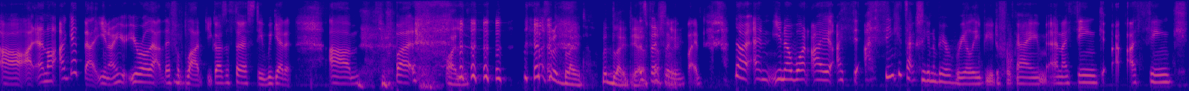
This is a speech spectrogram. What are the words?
uh, and I, I, get that you know? You're all out there for blood. You guys are thirsty. We get it. Um, but especially with blade. With blade yeah especially definitely. with blade. No and you know what? I I, th- I think it's actually going to be a really beautiful game and i think i think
